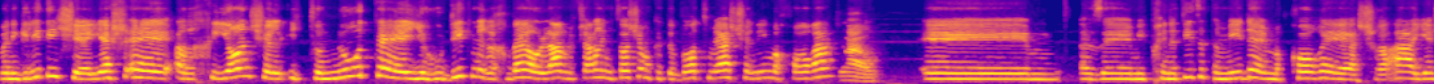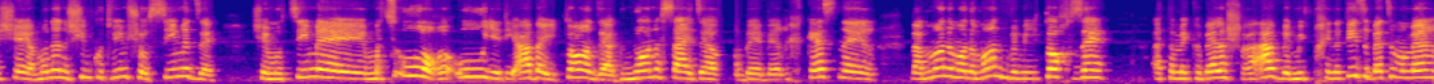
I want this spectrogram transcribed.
ואני גיליתי שיש ארכיון של עיתונות יהודית מרחבי העולם, אפשר למצוא שם כתבות מאה שנים אחורה. וואו. אמ, אז אה, מבחינתי זה תמיד אה, מקור אה, השראה, יש המון אנשים כותבים שעושים את זה, שהם מוצאים, מצאו או ראו ידיעה בעיתון, זה עגנון עשה את זה הרבה, וערך קסנר, והמון המון המון, ומתוך זה אתה מקבל השראה, ומבחינתי זה בעצם אומר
